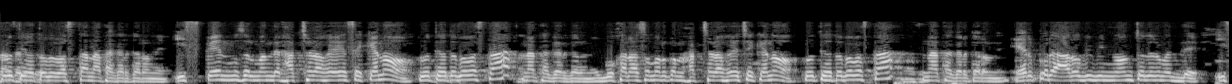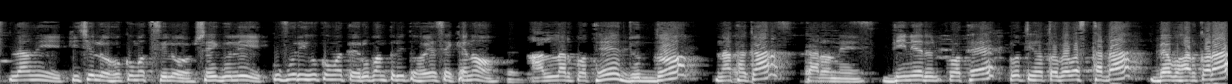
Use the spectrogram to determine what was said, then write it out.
প্রতিহত ব্যবস্থা না থাকার কারণে। স্পেন মুসলমানদের হাতছাড়া হয়ে গেছে কেন? প্রতিহত ব্যবস্থা না থাকার কারণে। বুখারা সমরকম হাতছাড়া হয়েছে কেন? প্রতিহত ব্যবস্থা না থাকার কারণে। এরপরে আরও বিভিন্ন অঞ্চলের মধ্যে ইসলামী কি ছিল হুকুমত ছিল সেইগুলি কুফুরি হুকুমতে রূপান্তরিত হয়েছে কেন? আল্লাহর পথে যুদ্ধ না থাকার কারণে দিনের পথে প্রতিহত ব্যবস্থাটা ব্যবহার করার,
